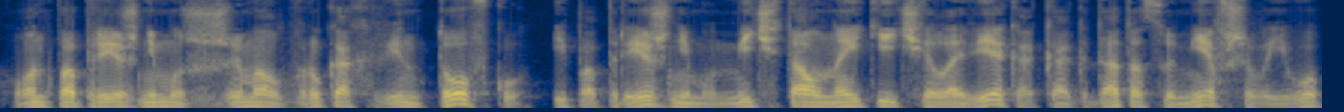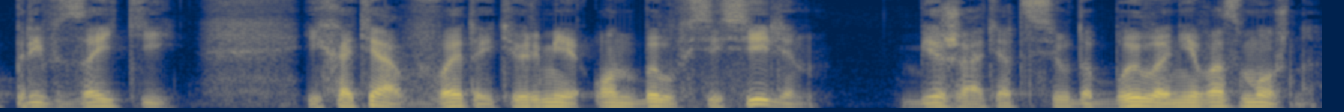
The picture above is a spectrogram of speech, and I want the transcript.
Он по-прежнему сжимал в руках винтовку и по-прежнему мечтал найти человека, когда-то сумевшего его превзойти. И хотя в этой тюрьме он был всесилен, бежать отсюда было невозможно.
